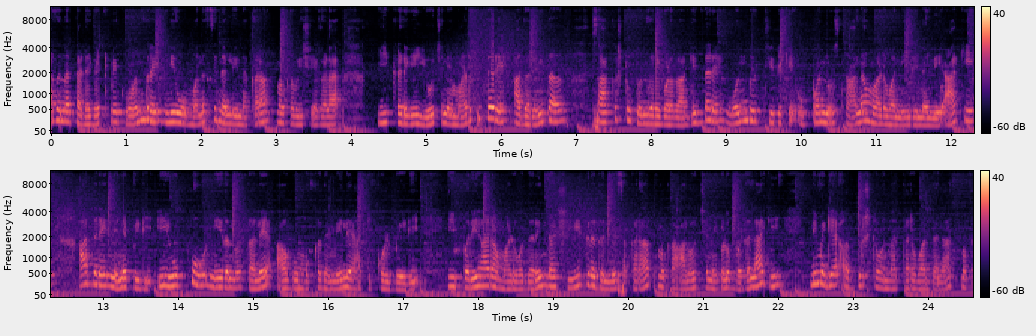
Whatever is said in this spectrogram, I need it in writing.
ಅದನ್ನು ತಡೆಗಟ್ಟಬೇಕು ಅಂದರೆ ನೀವು ಮನಸ್ಸಿನಲ್ಲಿ ನಕಾರಾತ್ಮಕ ವಿಷಯಗಳ ಈ ಕಡೆಗೆ ಯೋಚನೆ ಮಾಡುತ್ತಿದ್ದರೆ ಅದರಿಂದ ಸಾಕಷ್ಟು ತೊಂದರೆಗೊಳಗಾಗಿದ್ದರೆ ಒಂದು ಚಿಟಿಕೆ ಉಪ್ಪನ್ನು ಸ್ನಾನ ಮಾಡುವ ನೀರಿನಲ್ಲಿ ಹಾಕಿ, ಆದರೆ ನೆನಪಿಡಿ, ಈ ಉಪ್ಪು ನೀರನ್ನು ತಲೆ ಹಾಗೂ ಮುಖದ ಮೇಲೆ ಹಾಕಿಕೊಳ್ಬೇಡಿ. ಈ ಪರಿಹಾರ ಮಾಡುವುದರಿಂದ ಶೀಘ್ರದಲ್ಲೇ ಸಕಾರಾತ್ಮಕ ಆಲೋಚನೆಗಳು ಬದಲಾಗಿ ನಿಮಗೆ ಅದೃಷ್ಟವನ್ನು ತರುವ ಧನಾತ್ಮಕ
